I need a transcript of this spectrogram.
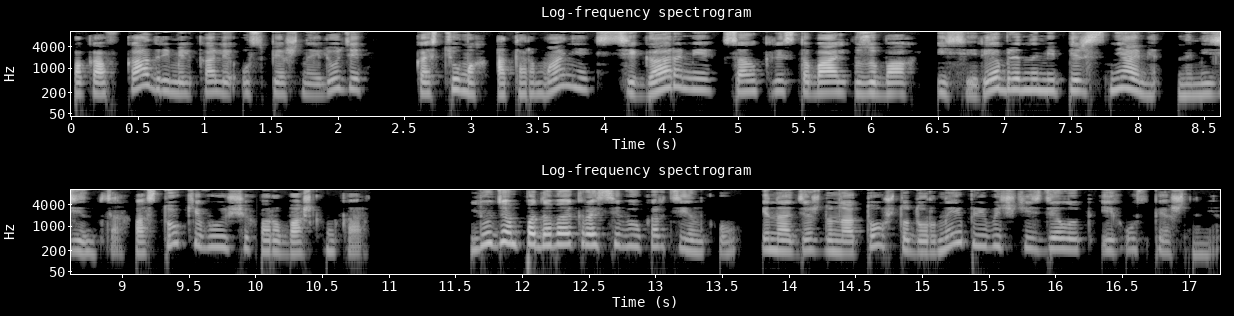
пока в кадре мелькали успешные люди в костюмах от Армани с сигарами Сан-Кристобаль в зубах и серебряными перстнями на мизинцах, постукивающих по рубашкам карт. Людям подавай красивую картинку и надежду на то, что дурные привычки сделают их успешными.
